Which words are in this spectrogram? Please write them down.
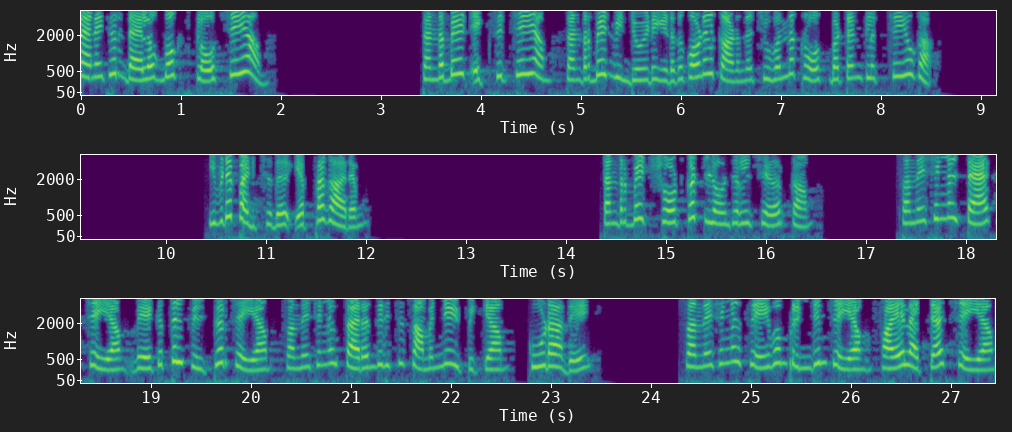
manager dialog box close ചെയ്യാം. തണ്ടർബേഡ് എക്സിറ്റ് ചെയ്യാം. തണ്ടർബേഡ് വിൻഡോയുടെ ഇടത് കോണിൽ കാണുന്ന ചുവന്ന ക്രോസ് ബട്ടൺ ക്ലിക്ക് ചെയ്യുക. ഇവിടെ പഠിച്ചത് എപ്രകാരം തണ്ടർബേഡ് ഷോർട്ട്കട്ട് ലോഞ്ചറിൽ ചേർക്കാം. സന്ദേശങ്ങൾ ടാഗ് ചെയ്യാം വേഗത്തിൽ ഫിൽറ്റർ ചെയ്യാം സന്ദേശങ്ങൾ തരംതിരിച്ച് സമന്വയിപ്പിക്കാം കൂടാതെ സന്ദേശങ്ങൾ സേവും പ്രിന്റും ചെയ്യാം ഫയൽ അറ്റാച്ച് ചെയ്യാം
